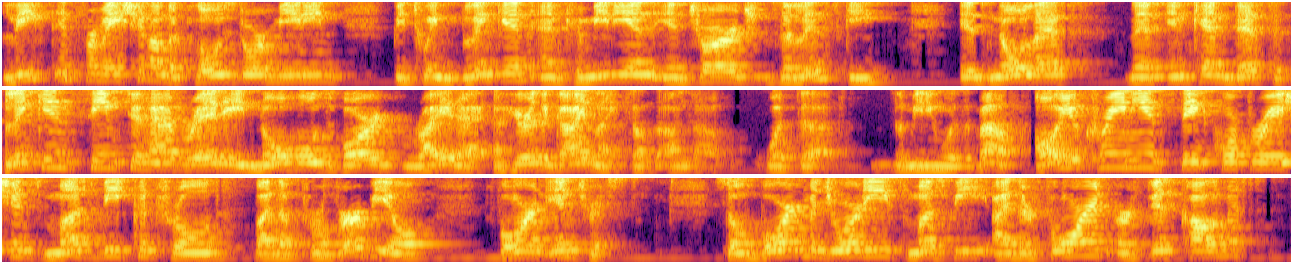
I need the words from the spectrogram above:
Leaked information on the closed door meeting between Blinken and comedian in charge Zelensky is no less than incandescent. Blinken seemed to have read a no holds barred riot act. Now, here are the guidelines on, the, on the, what the the meeting was about. All Ukrainian state corporations must be controlled by the proverbial foreign interest. So board majorities must be either foreign or fifth columnists.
